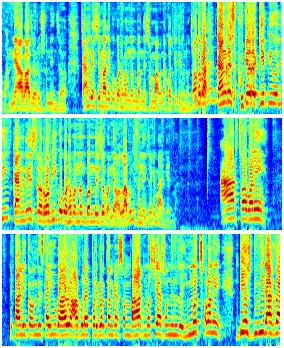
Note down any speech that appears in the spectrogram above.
भन्ने आवाजहरू सुनिन्छ। काङ्ग्रेस एमालेको गठबन्धन बन्ने सम्भावना कति देख्नुहुन्छ अथवा काङ्ग्रेस फुटेर केपी ओली काङ्ग्रेस र रविको गठबन्धन बन्दैछ भन्ने हल्ला पनि सुनिन्छ कि मार्केटमा? आठ छ भने नेपाली कङ्ग्रेसका युवाहरू आफूलाई परिवर्तनका सम्भाग मसिया सम्झिनुहुन्छ हिम्मत छ भने देश डुबिराख्दा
